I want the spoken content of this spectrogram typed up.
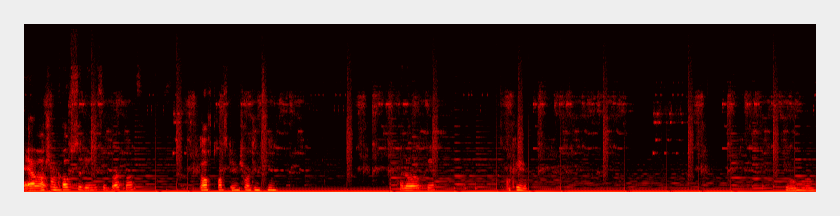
Ja, aber schon. kaufst du den nicht für Burger? Doch, trotzdem, ich wollte ihn ziehen. Hallo, okay. Okay. Junge.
